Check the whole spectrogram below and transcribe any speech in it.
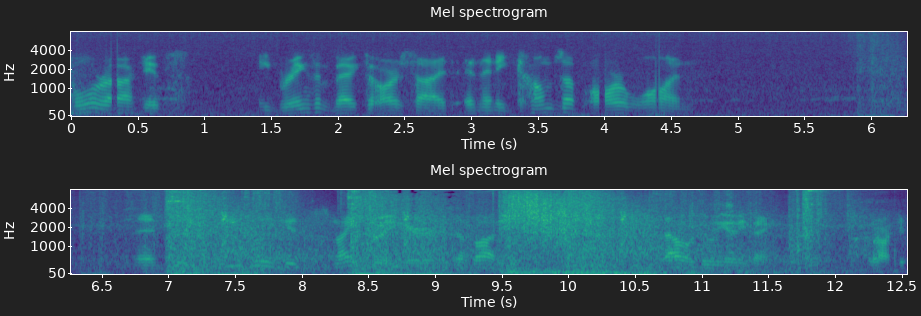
full rockets. He brings them back to our side, and then he comes up R1. And easily get sniped right here in the body. Not doing anything. Rocket.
